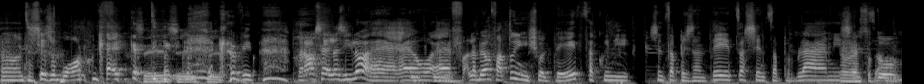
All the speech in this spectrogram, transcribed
eh, nel senso buono, ok? Cattivi, sì, sì. capito? Però sai, l'asilo è, è- è- l'abbiamo fatto in scioltezza, quindi senza pesantezza, senza problemi. non è senza- stato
